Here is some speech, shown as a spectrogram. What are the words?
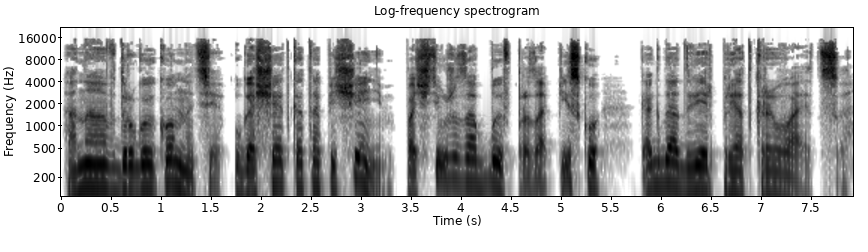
Она в другой комнате угощает кота печеньем, почти уже забыв про записку, когда дверь приоткрывается.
